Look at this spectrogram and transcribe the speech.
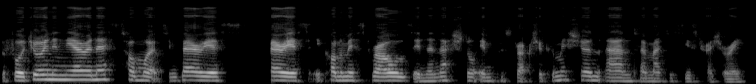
Before joining the ONS, Tom worked in various various economist roles in the National Infrastructure Commission and Her Majesty's Treasury.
